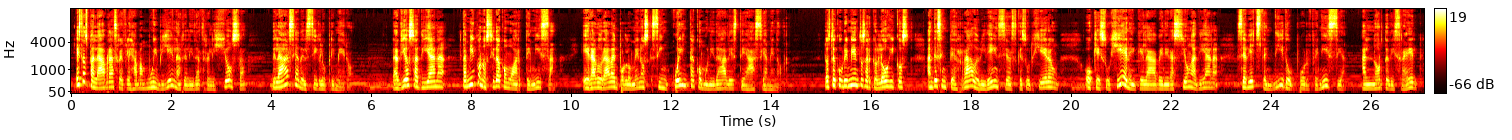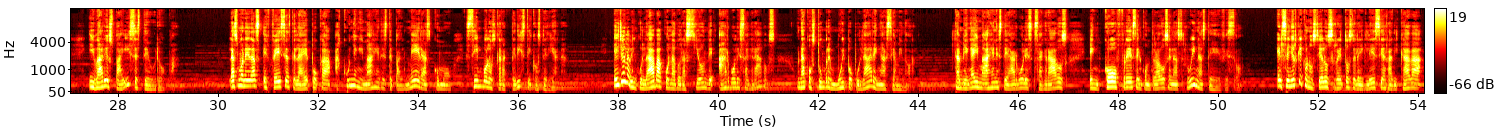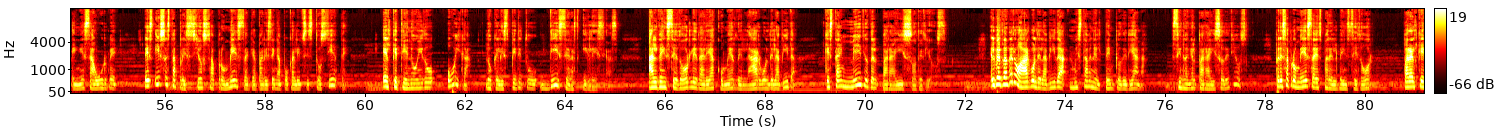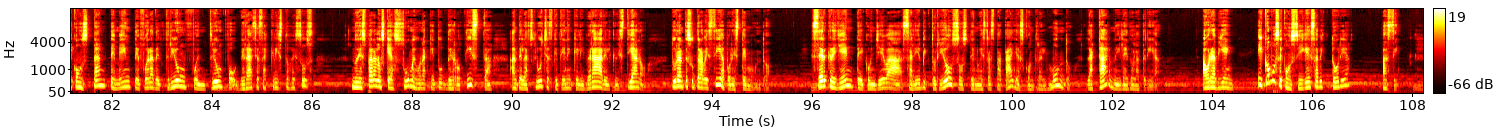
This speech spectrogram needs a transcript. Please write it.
Estas palabras reflejaban muy bien la realidad religiosa de la Asia del siglo I. La diosa Diana, también conocida como Artemisa, era adorada en por lo menos 50 comunidades de Asia Menor. Los descubrimientos arqueológicos han desenterrado evidencias que surgieron o que sugieren que la veneración a Diana se había extendido por Fenicia, al norte de Israel y varios países de Europa. Las monedas efesias de la época acuñan imágenes de palmeras como símbolos característicos de Diana. Ello la vinculaba con la adoración de árboles sagrados, una costumbre muy popular en Asia Menor. También hay imágenes de árboles sagrados en cofres encontrados en las ruinas de Éfeso. El Señor que conocía los retos de la iglesia radicada en esa urbe, les hizo esta preciosa promesa que aparece en Apocalipsis 2.7 el que tiene oído, oiga lo que el Espíritu dice a las iglesias. Al vencedor le daré a comer del árbol de la vida que está en medio del paraíso de Dios. El verdadero árbol de la vida no estaba en el templo de Diana, sino en el paraíso de Dios. Pero esa promesa es para el vencedor, para el que constantemente fuera de triunfo en triunfo gracias a Cristo Jesús. No es para los que asumen una actitud derrotista ante las luchas que tienen que librar el cristiano durante su travesía por este mundo. Ser creyente conlleva salir victoriosos de nuestras batallas contra el mundo, la carne y la idolatría. Ahora bien, ¿y cómo se consigue esa victoria? Así,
